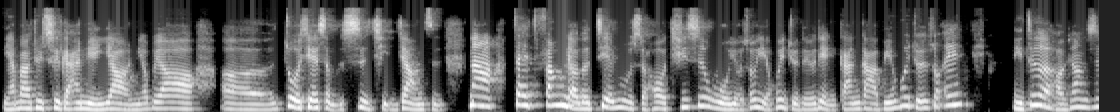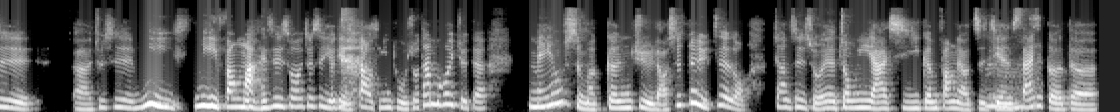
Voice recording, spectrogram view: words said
你要不要去吃个安眠药？你要不要呃做些什么事情这样子？那在芳疗的介入的时候，其实我有时候也会觉得有点尴尬，别人会觉得说，哎，你这个好像是呃就是秘秘方吗？还是说就是有点道听途说？他们会觉得。没有什么根据。老师对于这种像是所谓的中医啊、西医跟芳疗之间三个的、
